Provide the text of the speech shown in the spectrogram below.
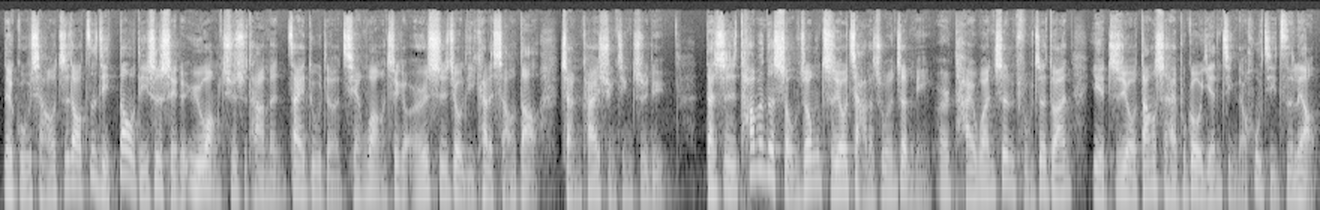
那股想要知道自己到底是谁的欲望，驱使他们再度的前往这个儿时就离开的小岛，展开寻亲之旅。但是他们的手中只有假的出生证明，而台湾政府这端也只有当时还不够严谨的户籍资料，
